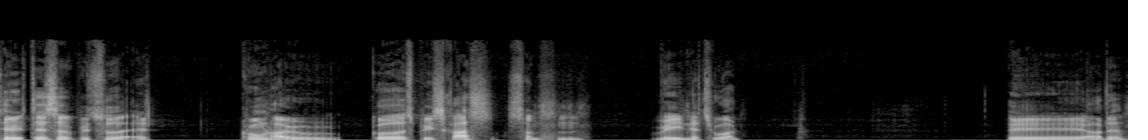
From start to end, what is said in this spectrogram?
det, det så betyder, at konen har jo gået og spist græs, som den vil i naturen. Øh, og det.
